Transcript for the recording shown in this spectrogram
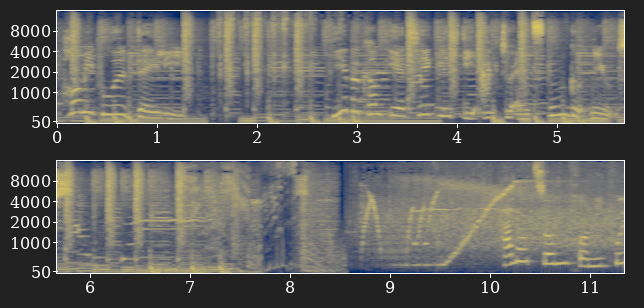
Promipool Daily. Hier bekommt ihr täglich die aktuellsten Good News. Hallo zum Promipool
